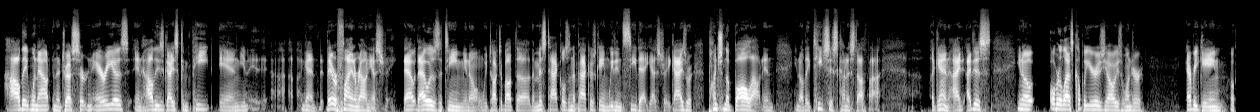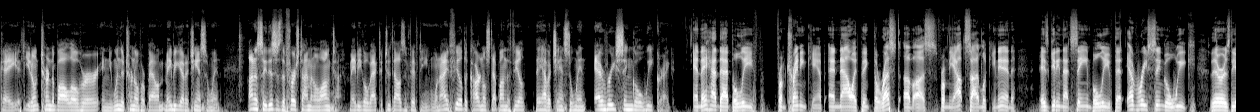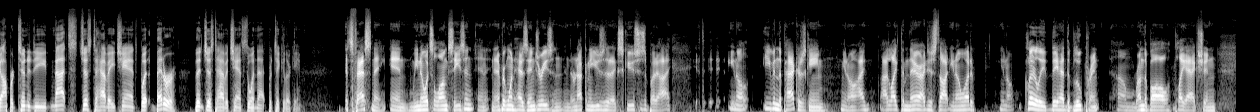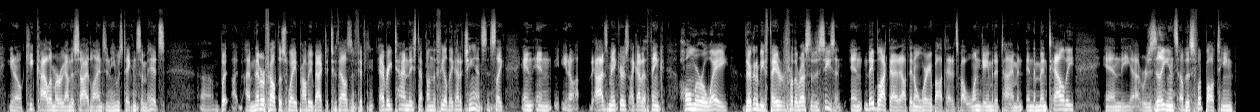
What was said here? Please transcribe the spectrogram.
how they went out and addressed certain areas and how these guys compete and you know, uh, again, they were flying around yesterday that that was the team. You know, we talked about the the missed tackles in the Packers game. We didn't see that yesterday. Guys were punching the ball out, and you know they teach this kind of stuff. Uh, again, I I just you know over the last couple years, you always wonder every game. Okay, if you don't turn the ball over and you win the turnover battle, maybe you got a chance to win honestly, this is the first time in a long time, maybe go back to 2015, when I feel the Cardinals step on the field, they have a chance to win every single week, Craig. And they had that belief from training camp. And now I think the rest of us from the outside looking in is getting that same belief that every single week there is the opportunity not just to have a chance, but better than just to have a chance to win that particular game it's fascinating, and we know it's a long season, and, and everyone has injuries, and, and they're not going to use it as excuses. But I, it, it, you know, even the Packers game, you know, I I liked them there. I just thought, you know what, if, you know, clearly they had the blueprint: um, run the ball, play action, you know, keep Kyler Murray on the sidelines, and he was taking some hits. Um, but I, have never felt this way. Probably back to 2015. Every time they step on the field, they got a chance. It's like, and and you know, the odds makers. I got to think home or away, they're going to be favored for the rest of the season, and they block that out. They don't worry about that. It's about one game at a time, and and the mentality and the uh, resilience of this football team.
